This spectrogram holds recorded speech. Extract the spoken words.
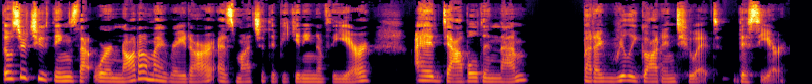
those are two things that were not on my radar as much at the beginning of the year. I had dabbled in them, but I really got into it this year.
